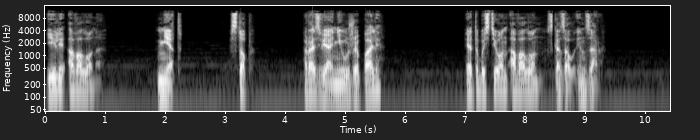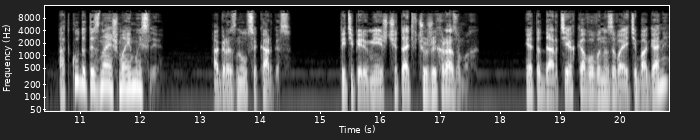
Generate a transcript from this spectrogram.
Или Авалона. Нет. Стоп. Разве они уже пали? «Это бастион Авалон», — сказал Инзар. «Откуда ты знаешь мои мысли?» – огрызнулся Каргас. «Ты теперь умеешь читать в чужих разумах. Это дар тех, кого вы называете богами?»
